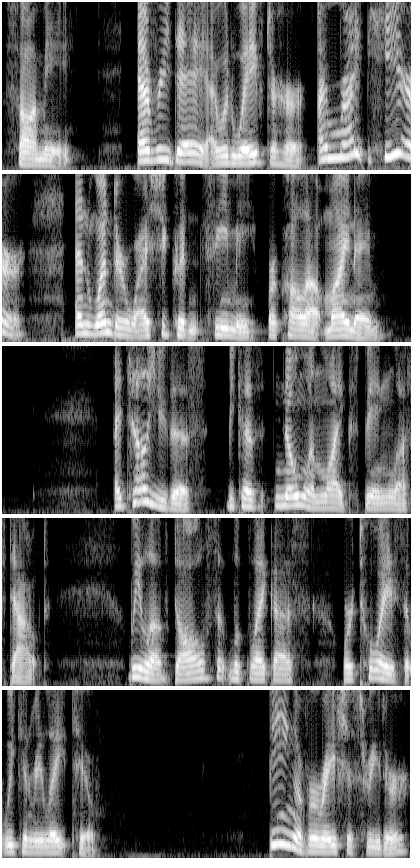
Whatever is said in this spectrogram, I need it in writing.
saw me. Every day I would wave to her, I'm right here, and wonder why she couldn't see me or call out my name. I tell you this because no one likes being left out. We love dolls that look like us or toys that we can relate to. Being a voracious reader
